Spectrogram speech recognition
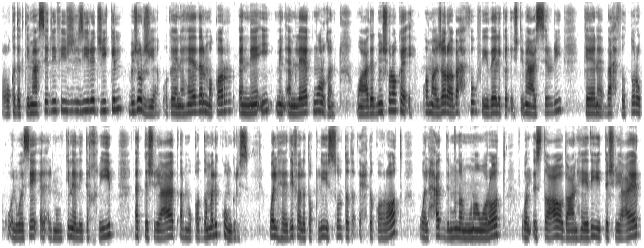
عقد اجتماع سري في جزيرة جيكل بجورجيا وكان هذا المقر النائي من أملاك مورغان وعدد من شركائه. وما جرى بحثه في ذلك الاجتماع السري كان بحث الطرق والوسائل الممكنة لتخريب التشريعات المقدمة للكونجرس والهادفة لتقليص سلطة الاحتكارات والحد من المناورات والاستعاضة عن هذه التشريعات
